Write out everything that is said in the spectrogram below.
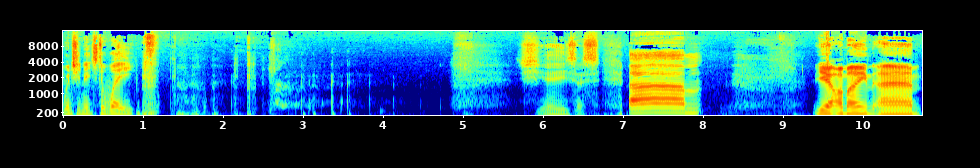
when she needs to wee? Jesus. Um, Yeah, I mean, um,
